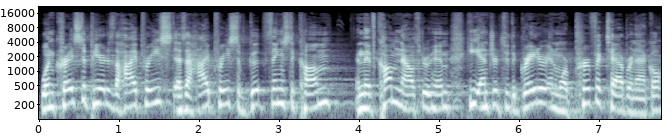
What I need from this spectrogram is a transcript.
when Christ appeared as the high priest, as a high priest of good things to come, and they've come now through him, he entered through the greater and more perfect tabernacle,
